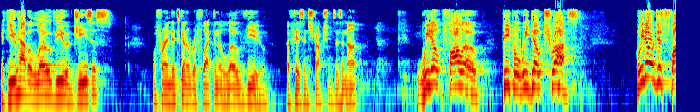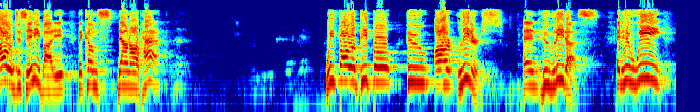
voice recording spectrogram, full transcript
If you have a low view of Jesus, well, friend, it's going to reflect in a low view of His instructions, is it not? We don't follow people we don't trust. We don't just follow just anybody that comes down our path. We follow people who are leaders and who lead us and who we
